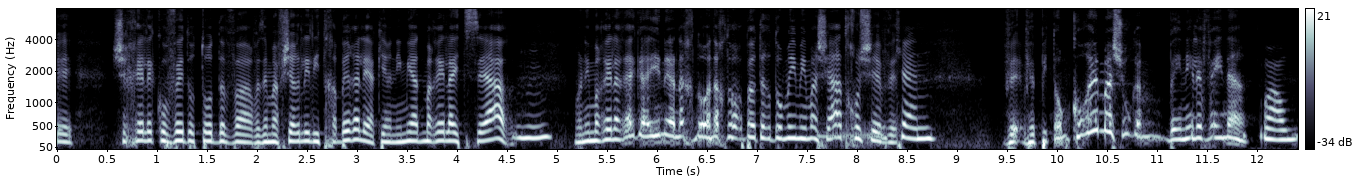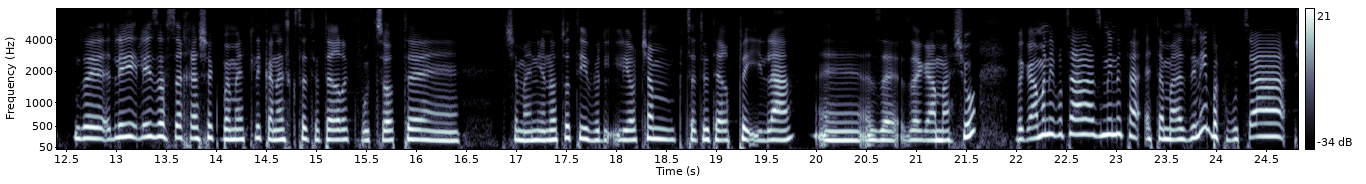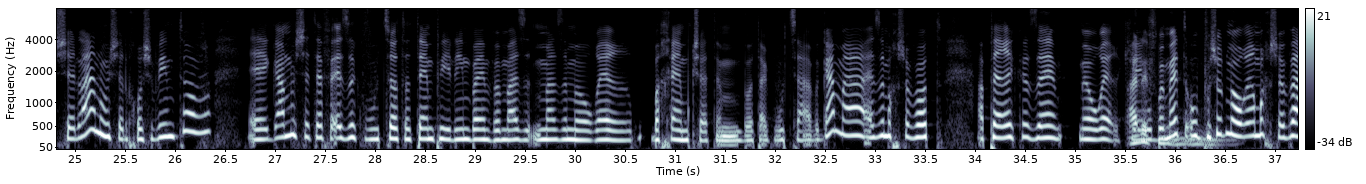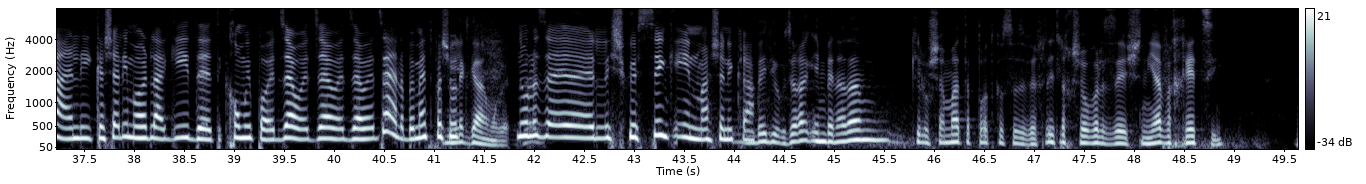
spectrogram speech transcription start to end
שחלק עובד אותו דבר, וזה מאפשר לי להתחבר אליה, כי אני מיד מראה לה את שיער, mm-hmm. ואני מראה לה, רגע, הנה, אנחנו, אנחנו הרבה יותר דומים ממה שאת חושבת. כן. ו- ופתאום קורה משהו גם ביני לבינה. וואו, זה, לי, לי זה עושה חשק באמת להיכנס קצת יותר לקבוצות אה, שמעניינות אותי ולהיות שם קצת יותר פעילה. אה, אז זה, זה גם משהו. וגם אני רוצה להזמין את, ה, את המאזינים בקבוצה שלנו, של חושבים טוב, אה, גם לשתף איזה קבוצות אתם פעילים בהן ומה זה, מעורר בכם כשאתם באותה קבוצה, וגם מה, איזה מחשבות הפרק הזה מעורר. כי הוא באמת, הוא פשוט מעורר מחשבה, אין לי, קשה לי מאוד להגיד, אה, תיקחו מפה את זה או את זה או את זה או את זה, אלא באמת פשוט... לגמרי. תנו לזה sink in, מה שנקרא. בדיוק, זה רק אם בן אדם כאילו שמע את הפודקאסט הזה והחליט לחשוב על זה שנייה וחצי,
